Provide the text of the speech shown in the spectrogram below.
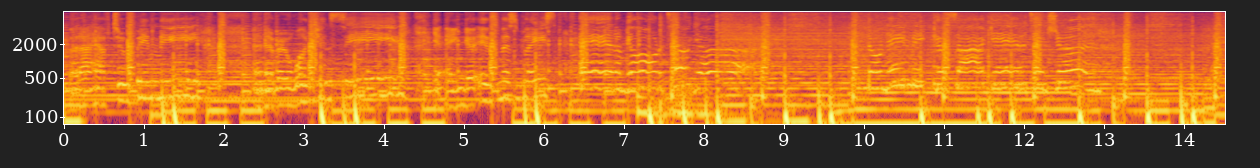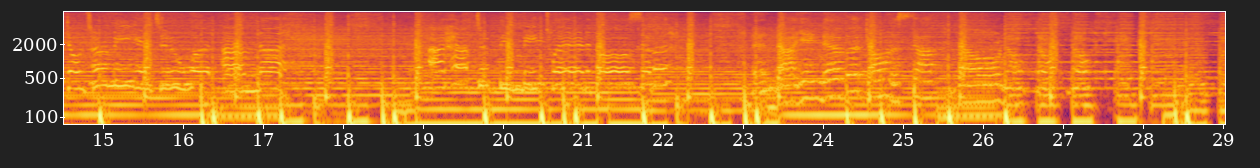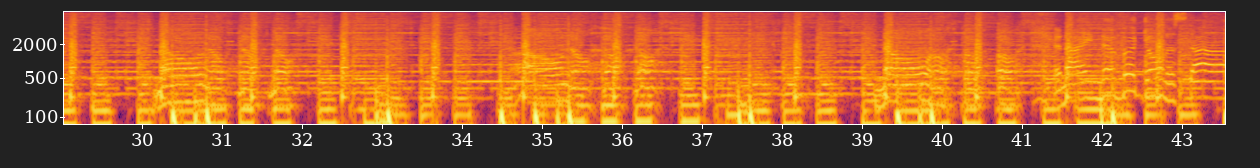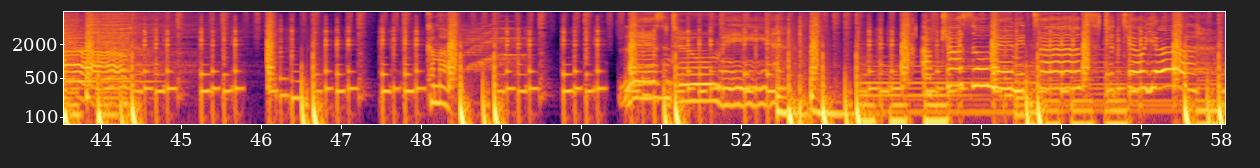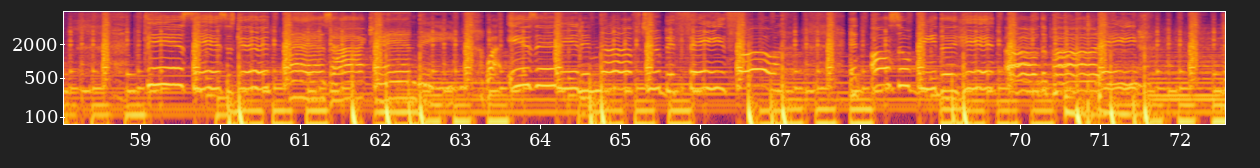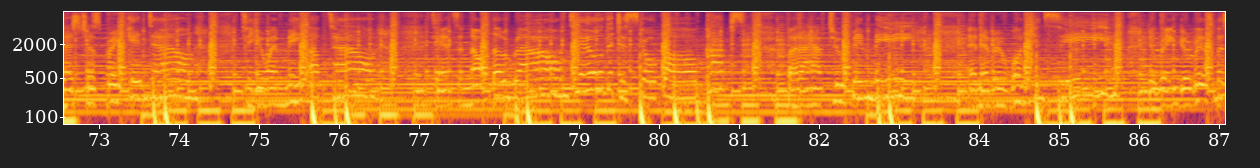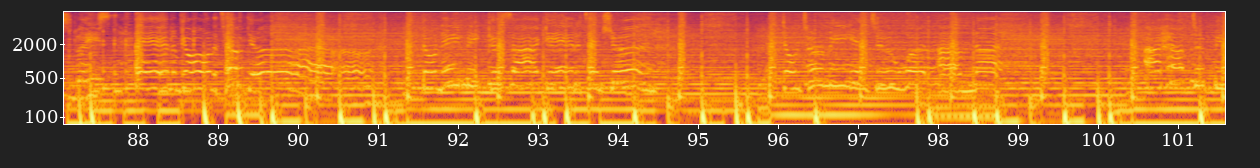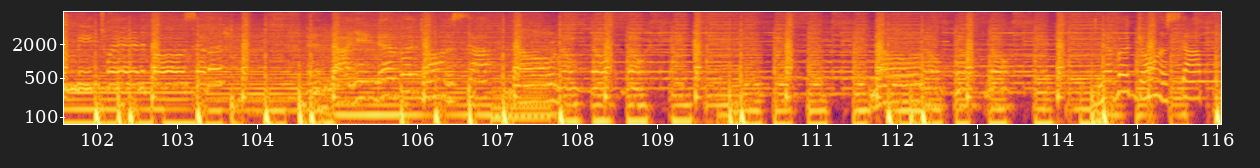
But I have to be me, and everyone can see your anger is misplaced. And I'm gonna tell ya, don't hate me 'cause I get But I have to be me, and everyone can see your anger is misplaced. And I'm gonna tell you. gonna stop.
